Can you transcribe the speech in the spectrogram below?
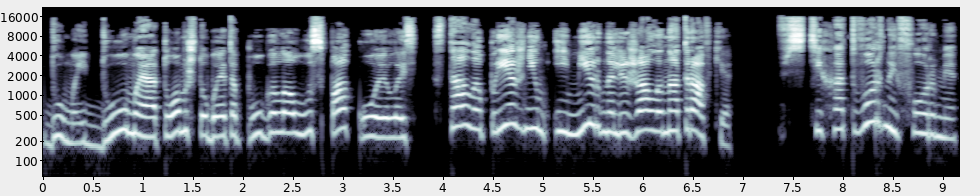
Думай, думай о том, чтобы это пугало успокоилось, стало прежним и мирно лежало на травке. В стихотворной форме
